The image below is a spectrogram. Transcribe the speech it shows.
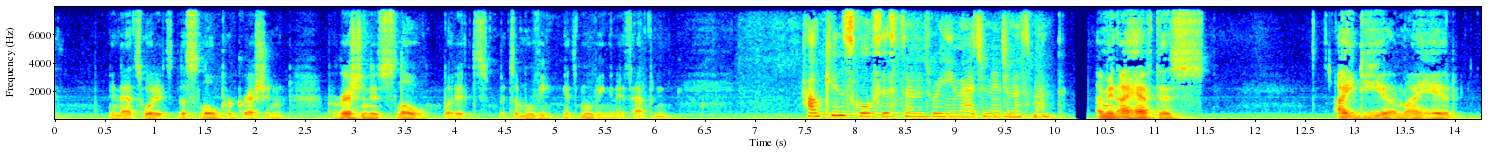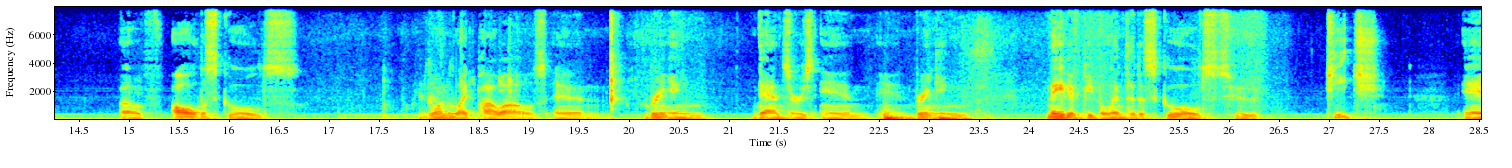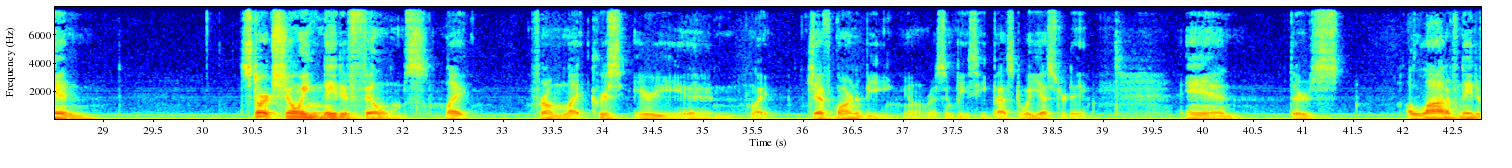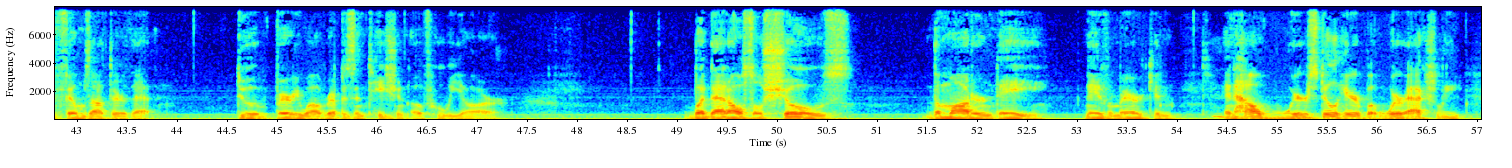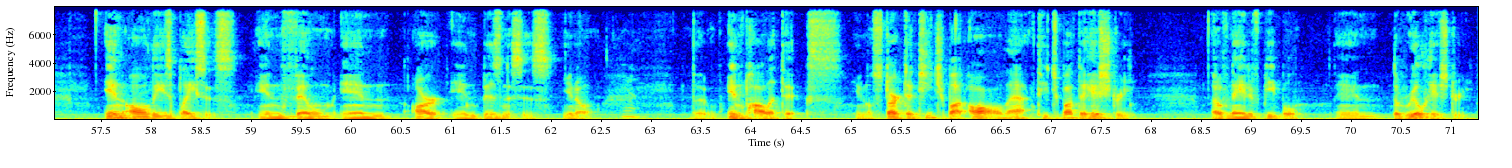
and that's what it's the slow progression. Progression is slow, but it's it's a moving. It's moving and it's happening. How can school systems reimagine Indigenous Month? I mean, I have this idea in my head of all the schools going to like powwows and bringing dancers in and bringing native people into the schools to teach and start showing native films like from like Chris Eyre and like Jeff Barnaby, you know, rest in peace. He passed away yesterday. And there's a lot of native films out there that do a very well representation of who we are. But that also shows the modern day Native American mm-hmm. and how we're still here, but we're actually in all these places in film, in art, in businesses, you know, yeah. the, in politics, you know, start to teach about all that, teach about the history of Native people and the real history,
